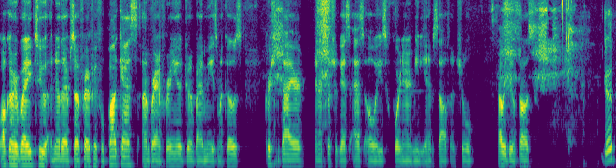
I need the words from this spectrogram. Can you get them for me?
Welcome everybody to another episode of Fair Faithful Podcast. I'm Brandon Farino, joined by me as my co-host Christian Dyer, and our special guest, as always, 49er Media himself Anshul. How we doing, fellas? Good.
